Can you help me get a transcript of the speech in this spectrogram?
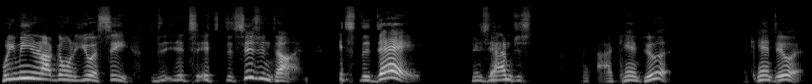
What do you mean you're not going to USC? It's it's decision time. It's the day. And he said, I'm just I, I can't do it. I can't do it.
